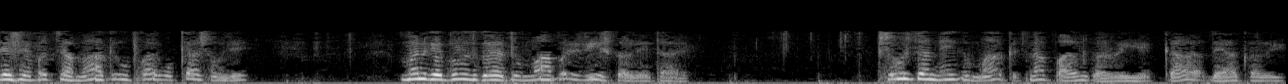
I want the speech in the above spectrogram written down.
जैसे बच्चा माँ के उपकार को क्या समझे? मन के विरुद्ध करे तो माँ पर रीस कर देता है। समझता नहीं कि माँ कितना पालन कर रही है, क्या दया कर रही है।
